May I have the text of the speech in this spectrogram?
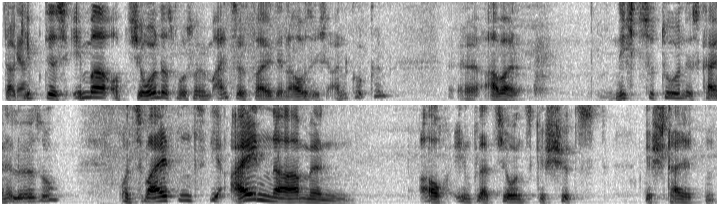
Da ja. gibt es immer Optionen, das muss man im Einzelfall genau sich angucken. Äh, aber nichts zu tun ist keine Lösung. Und zweitens die Einnahmen auch inflationsgeschützt gestalten.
